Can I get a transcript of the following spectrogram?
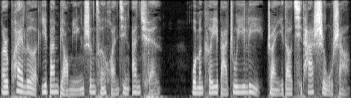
而快乐一般表明生存环境安全。我们可以把注意力转移到其他事物上。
